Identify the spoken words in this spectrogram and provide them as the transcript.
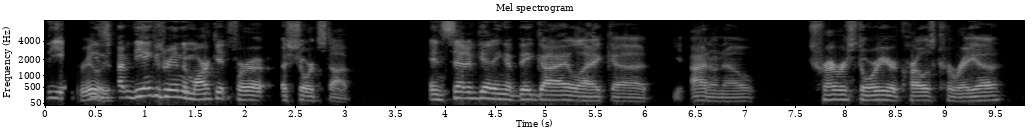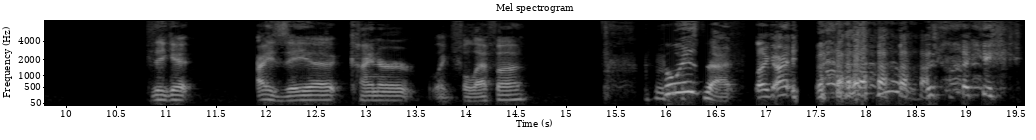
the Yankees, really I mean, the Yankees were in the market for a, a shortstop instead of getting a big guy like uh, I don't know Trevor Story or Carlos Correa they get Isiah Kiner like Falefa. Who is that? Like I, like,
